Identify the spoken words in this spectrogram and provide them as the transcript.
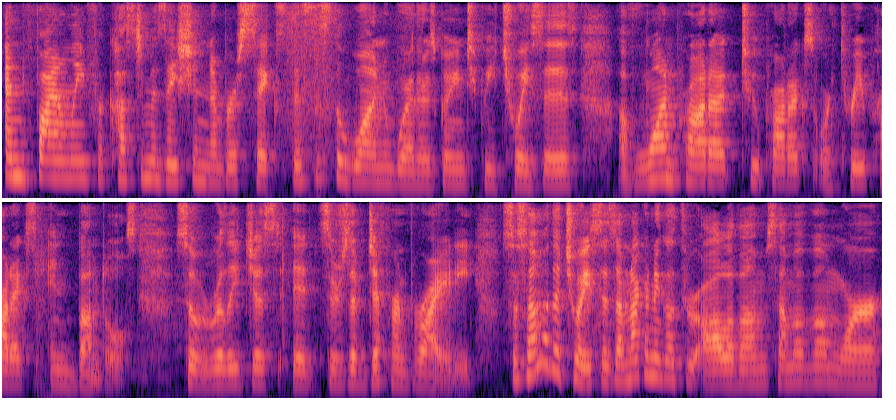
And finally, for customization number six, this is the one where there's going to be choices of one product, two products, or three products in bundles. So it really just, it's there's a different variety. So some of the choices, I'm not going to go through all of them. Some of them were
